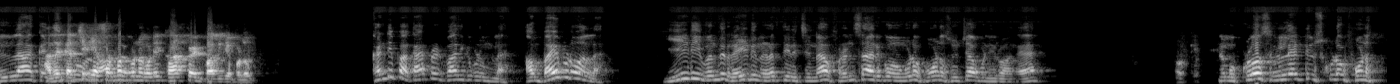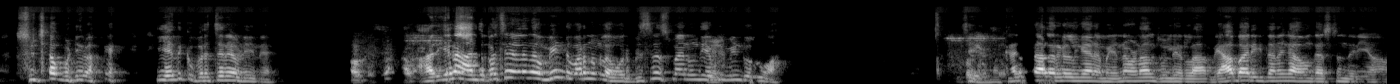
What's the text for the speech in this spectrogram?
எல்லா கார்பரேட் பாதிக்கப்படும். கண்டிப்பா கார்பரேட் பாதிக்கப்படும்ல. அவன் பயப்படுவான்ல. இடி வந்து ரைடு நடத்திருச்சுன்னா ஃப்ரெண்ட்ஸா இருக்கவங்க கூட போனை சுவிட்ச் ஆஃப் பண்ணிடுவாங்க நம்ம க்ளோஸ் ரிலேட்டிவ்ஸ் கூட போனை சுவிட்ச் ஆஃப் பண்ணிடுவாங்க. எதுக்கு பிரச்சனை அப்படின்னு? அது ஏன்னா அந்த பிரச்சனையில இருந்து மீண்டு வரணும்ல. ஒரு பிசினஸ் மேன் வந்து எப்படி மீண்டு வருவான்? கருத்தாளர்களுங்க. நம்ம என்ன வேணாலும் சொல்லிடலாம். வியாபாரிக்கு தானங்க அவன் கஷ்டம் தெரியும்.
